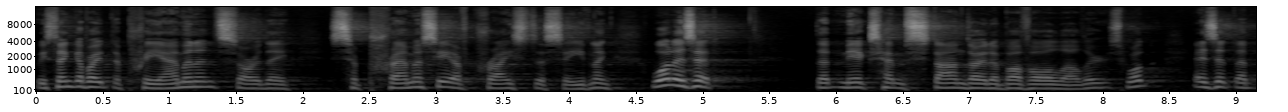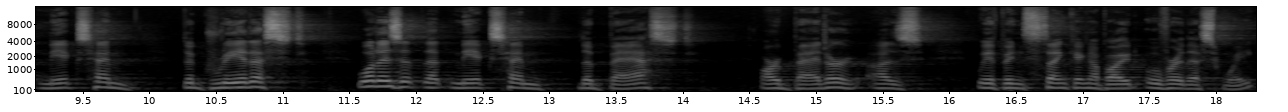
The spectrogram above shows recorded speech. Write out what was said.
We think about the preeminence or the supremacy of Christ this evening. What is it that makes him stand out above all others? What is it that makes him the greatest? What is it that makes him the best or better, as we've been thinking about over this week.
